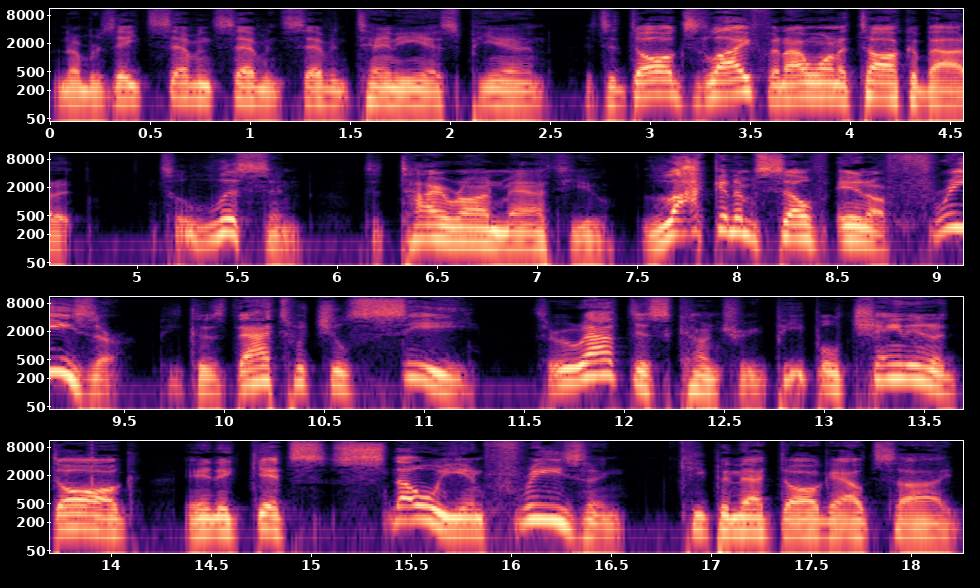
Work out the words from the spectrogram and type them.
The number's 877-710-ESPN. It's a dog's life and I want to talk about it. So listen to Tyrann Mathieu locking himself in a freezer because that's what you'll see throughout this country. People chaining a dog and it gets snowy and freezing, keeping that dog outside.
